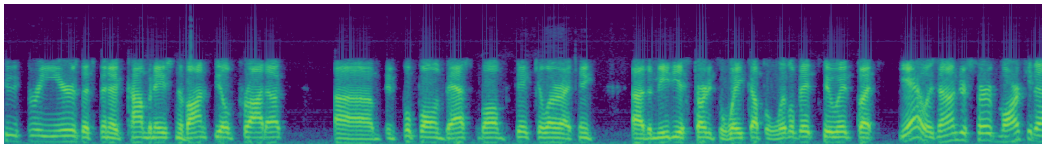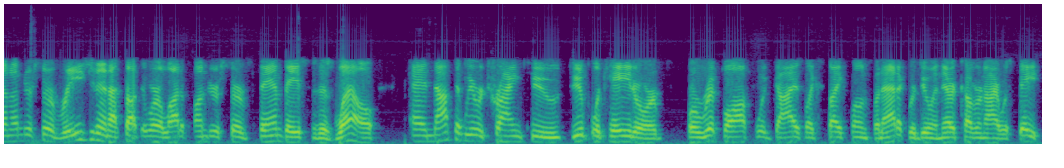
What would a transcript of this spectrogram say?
two, three years. That's been a combination of on-field product um, in football and basketball in particular. I think uh, the media started to wake up a little bit to it, but yeah, it was an underserved market, an underserved region, and I thought there were a lot of underserved fan bases as well. And not that we were trying to duplicate or or rip off what guys like Cyclone Fanatic were doing. They're covering Iowa State.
